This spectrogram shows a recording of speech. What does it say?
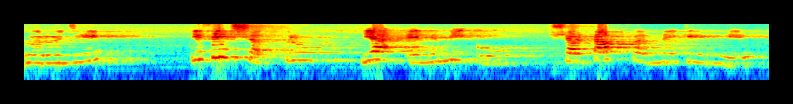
गुरुजी, किसी शत्रु या एनिमी को शट अप करने के लिए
